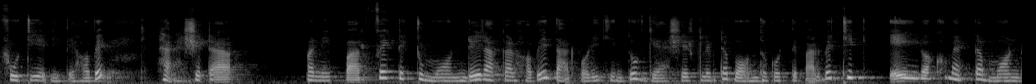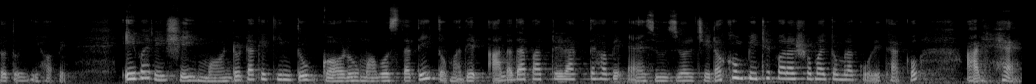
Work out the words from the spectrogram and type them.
ফুটিয়ে নিতে হবে। হ্যাঁ সেটা মানে পারফেক্ট একটু মন্ডের আকার হবে, তারপরেই কিন্তু গ্যাসের ফ্লেমটা বন্ধ করতে পারবে। ঠিক এই রকম একটা মণ্ড তৈরি হবে। এবারে সেই মণ্ডটাকে কিন্তু গরম অবস্থাতেই তোমাদের আলাদা পাত্রে রাখতে হবে। অ্যাজ ইউজুয়াল যেরকম পিঠে করার সময় তোমরা করে থাকো। আর হ্যাঁ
